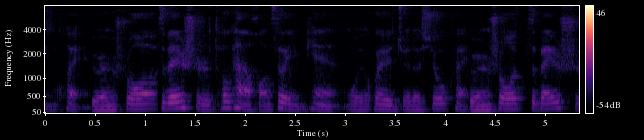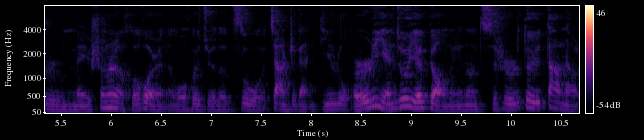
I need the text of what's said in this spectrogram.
羞愧。有人说，自卑是偷看黄色影片，我就会觉得羞愧。有人说，自卑是没胜任合伙人，我会觉得自我价值感低落。而研究也表明呢，其实对于大脑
